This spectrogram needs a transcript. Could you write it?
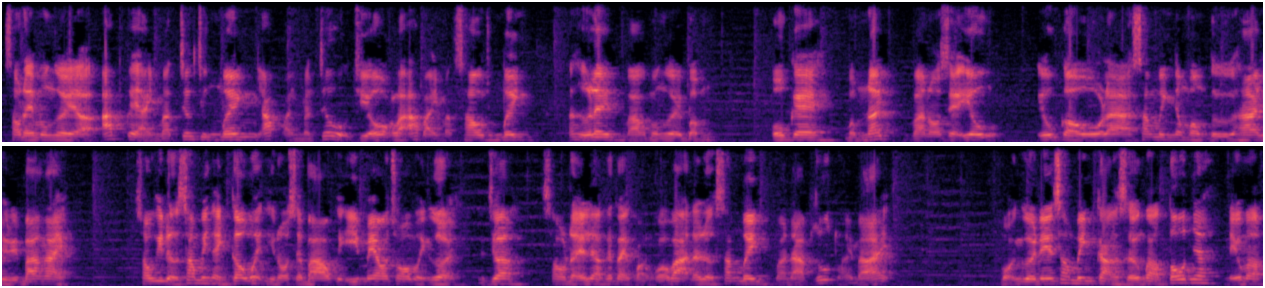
Sau đấy mọi người áp up cái ảnh mặt trước chứng minh up ảnh mặt trước hộ chiếu hoặc là up ảnh mặt sau chứng minh các thứ lên và mọi người bấm ok bấm next và nó sẽ yêu yêu cầu là xác minh trong vòng từ 2 đến 3 ngày. Sau khi được xác minh thành công ấy thì nó sẽ báo cái email cho mọi người được chưa? Sau đấy là cái tài khoản của bạn đã được xác minh và nạp rút thoải mái mọi người nên xác minh càng sớm càng tốt nhé nếu mà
